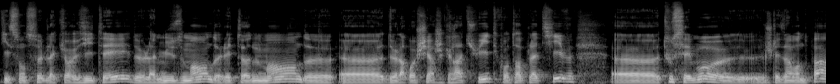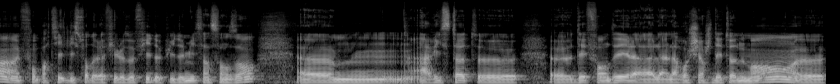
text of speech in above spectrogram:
qui sont ceux de la curiosité, de l'amusement, de l'étonnement, de, euh, de la recherche gratuite, contemplative. tous ces mots, je les invente pas, hein, ils font partie de l'histoire de la philosophie depuis 2500 ans. Aristote défendait la recherche d'étonnement, euh,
